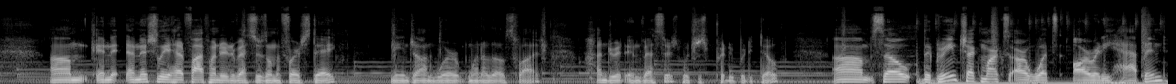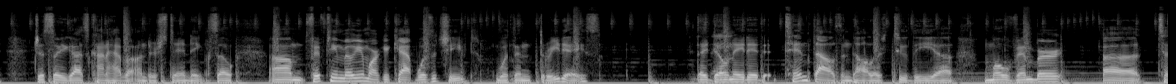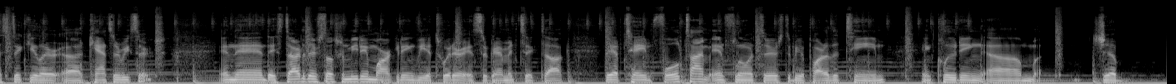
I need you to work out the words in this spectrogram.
Um, and initially, it had 500 investors on the first day. Me and John were one of those 500 investors, which is pretty, pretty dope. Um, so the green check marks are what's already happened, just so you guys kind of have an understanding. So, um, 15 million market cap was achieved within three days. They donated ten thousand dollars to the uh, Movember uh, testicular uh, cancer research, and then they started their social media marketing via Twitter, Instagram, and TikTok. They obtained full-time influencers to be a part of the team, including um,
